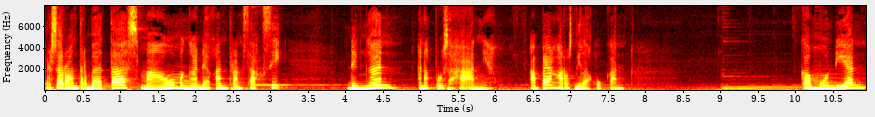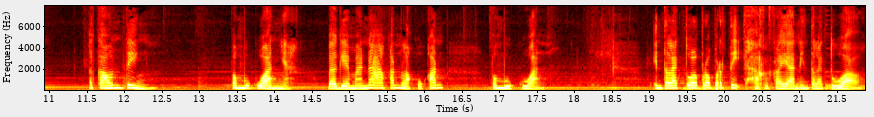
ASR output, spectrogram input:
perseroan terbatas mau mengadakan transaksi dengan anak perusahaannya. Apa yang harus dilakukan? Kemudian accounting, pembukuannya. Bagaimana akan melakukan pembukuan? Intellectual property, hak kekayaan intelektual,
